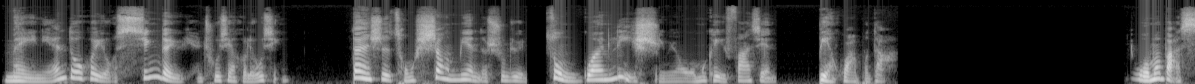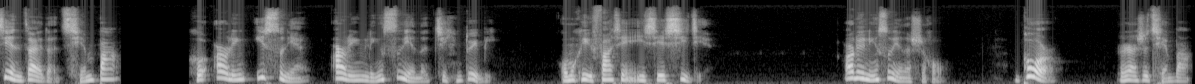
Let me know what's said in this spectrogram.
每年都会有新的语言出现和流行，但是从上面的数据纵观历史里面，我们可以发现变化不大。我们把现在的前八和二零一四年、二零零四年的进行对比，我们可以发现一些细节。二零零四年的时候。Perl 仍然是前八，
